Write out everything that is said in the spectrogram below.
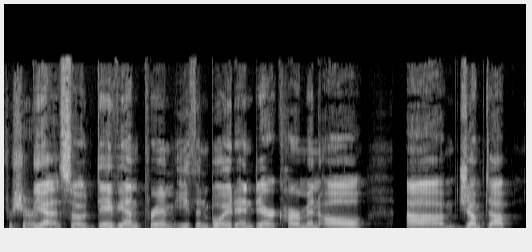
for sure. Yeah, so Davion Prim, Ethan Boyd, and Derrick Harmon all um, jumped up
